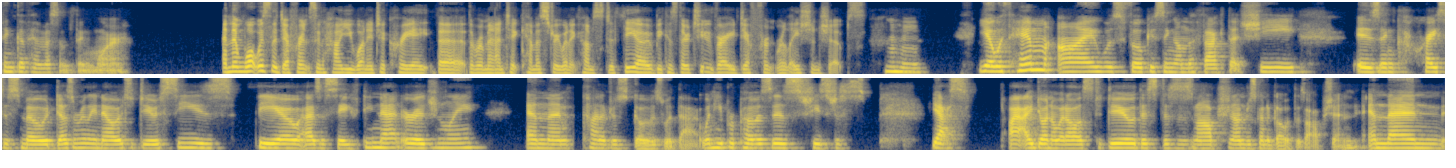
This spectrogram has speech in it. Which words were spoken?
think of him as something more and then what was the difference in how you wanted to create the the romantic chemistry when it comes to Theo because they're two very different relationships. Mm-hmm. Yeah, with him I was focusing on the fact that she is in crisis mode, doesn't really know what to do, sees Theo as a safety net originally and then kind of just goes with that. When he proposes, she's just yes, I, I don't know what else to do. This this is an option. I'm just gonna go with this option. And then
